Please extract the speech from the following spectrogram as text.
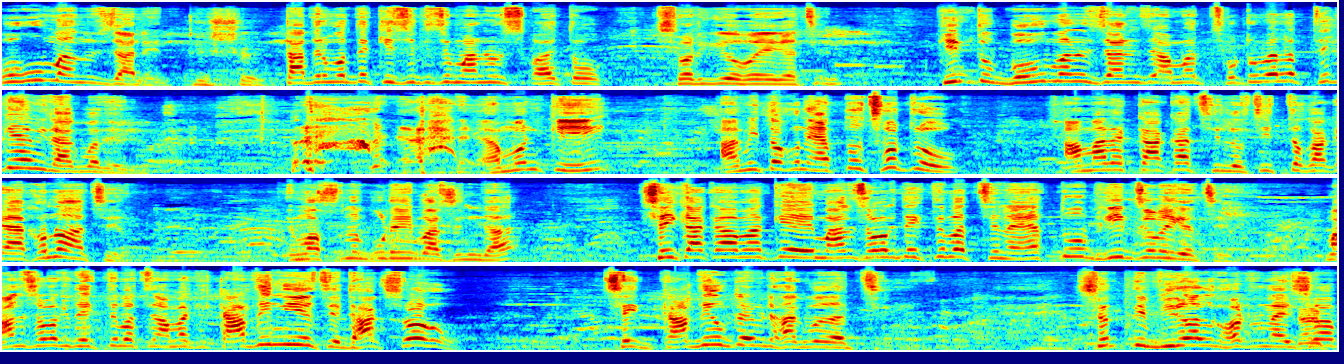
বহু মানুষ জানেন। তাদের মধ্যে কিছু কিছু মানুষ হয়তো স্বর্গীয় হয়ে গেছেন। কিন্তু বহু মানুষ জানেন যে আমার ছোটবেলা থেকে আমি ঢাক বাজাই। এমনকি আমি তখন এত ছোট আমার এক কাকা ছিল চিত্ত কাকা এখনও আছে এই মসলন্দপুরের বাসিন্দা। সেই কাকা আমাকে মানুষ আমাকে দেখতে পাচ্ছে না এত ভিড় জমে গেছে। মানুষ আমাকে দেখতে পাচ্ছে আমাকে কাঁধে নিয়েছে ঢাক সহ। সেই কাঁধে উঠে আমি ঢাক বাজাচ্ছি। সত্যি বিরল ঘটনা এসব।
